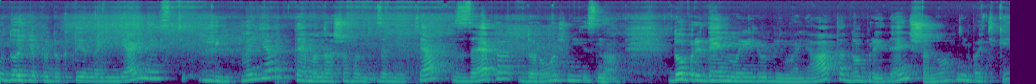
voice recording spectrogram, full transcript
Художня продуктивна діяльність, ліплення, тема нашого заняття зебра, дорожній знак. Добрий день, мої любі малята, добрий день, шановні батьки.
